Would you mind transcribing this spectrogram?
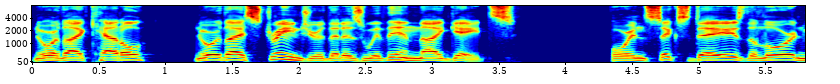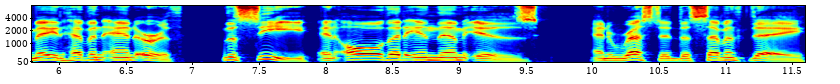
nor thy cattle, nor thy stranger that is within thy gates for in six days the Lord made heaven and earth, the sea, and all that in them is, and rested the seventh day.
